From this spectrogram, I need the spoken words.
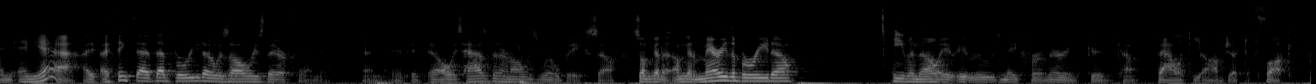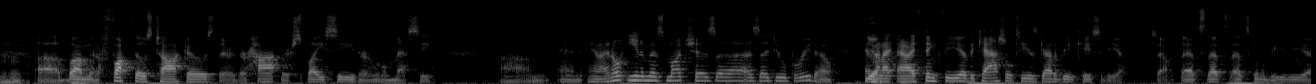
and and yeah, I, I think that that burrito is always there for me, and it, it, it always has been and always will be. So so I'm gonna I'm gonna marry the burrito, even though it, it would make for a very good kind of phallic object to fuck. Uh, but I'm gonna fuck those tacos. They're they're hot, they're spicy, they're a little messy, um, and and I don't eat them as much as uh, as I do a burrito. And Yeah. then I and I think the uh, the casualty has got to be a quesadilla. So that's that's that's gonna be the uh,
